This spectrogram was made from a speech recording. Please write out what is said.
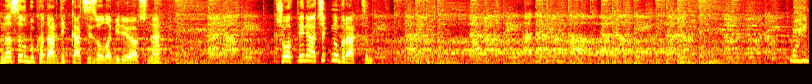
nasıl bu kadar dikkatsiz olabiliyorsun ha? Şof beni açık mı bıraktın? Ben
